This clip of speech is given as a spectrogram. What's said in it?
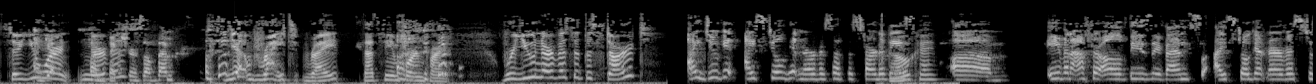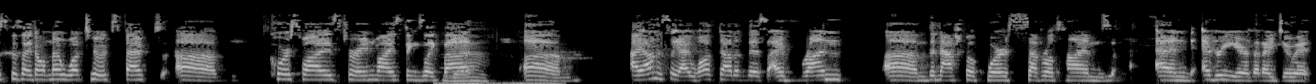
So you weren't nervous? Pictures of them. yeah, right, right. That's the important part. Were you nervous at the start? I do get, I still get nervous at the start of these. Okay. Um, even after all of these events, I still get nervous just because I don't know what to expect, um, course wise, terrain wise, things like that. Yeah. Um, I honestly, I walked out of this. I've run, um, the Nashville course several times and every year that I do it,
